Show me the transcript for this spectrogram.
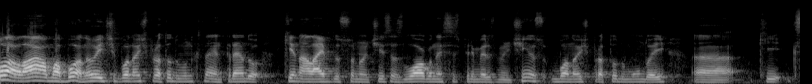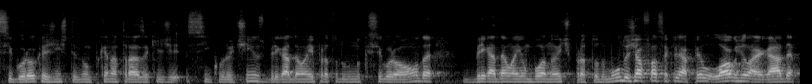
Olá, olá, uma boa noite, boa noite para todo mundo que está entrando aqui na live do Sul Notícias logo nesses primeiros minutinhos. Boa noite para todo mundo aí uh, que, que, segurou, que a gente teve um pequeno atraso aqui de cinco minutinhos. Brigadão aí para todo mundo que segurou a onda. Brigadão aí, uma boa noite para todo mundo. Já faço aquele apelo logo de largada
